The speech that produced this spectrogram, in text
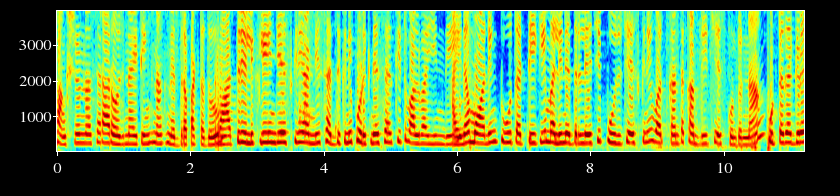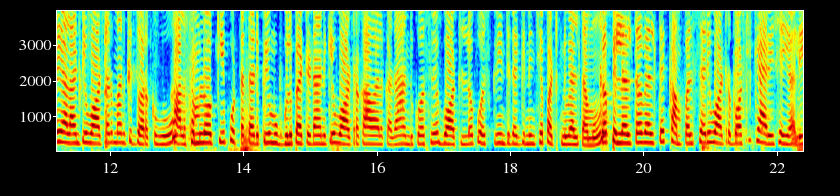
ఫంక్షన్ ఉన్నా సరే ఆ రోజు నైటింగ్ నాకు నిద్ర పట్టదు. రాత్రి ఇల్లు క్లీన్ చేసుకుని అన్ని సర్దుకుని పొడికినేసరికి ట్వెల్వ్ అయ్యింది. అయినా మార్నింగ్ టూ థర్టీకి మళ్ళీ నిద్ర లేచి పూజ చేసుకుని వర్క్ అంతా కంప్లీట్ చేసుకుంటున్నా. పుట్ట దగ్గర ఎలాంటి వాటర్ మన మనకి దొరకవు. కలసంలోకి పుట్ట తడిపి ముగ్గులు పెట్టడానికి వాటర్ కావాలి కదా అందుకోసమే బాటిల్లో పోసుకుని ఇంటి దగ్గర నుంచే పట్టుకుని వెళ్తాము. ఇంకా పిల్లలతో వెళ్తే కంపల్సరీ వాటర్ బాటిల్ క్యారీ చేయాలి.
